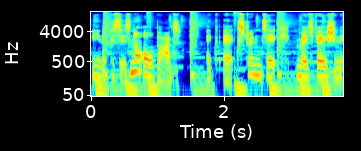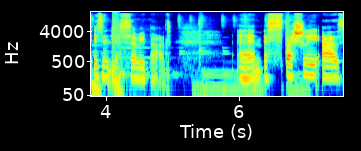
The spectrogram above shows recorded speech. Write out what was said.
you know because it's not all bad. Ex- extrinsic motivation isn't necessarily bad. Um, especially as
